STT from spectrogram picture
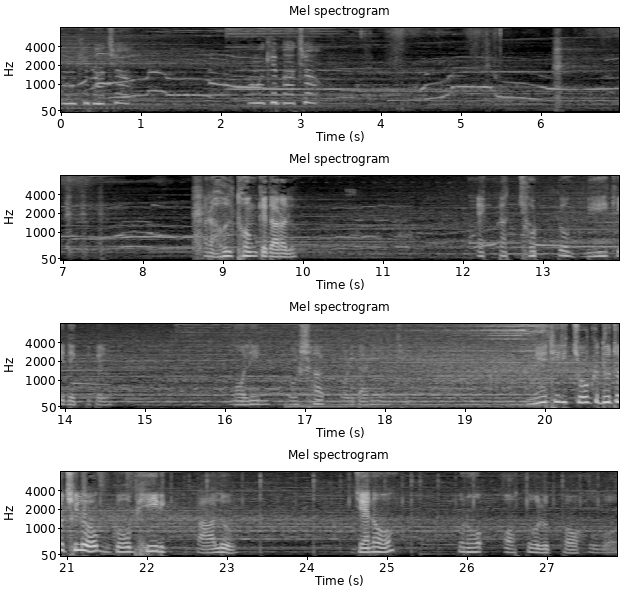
আমাকে বাঁচাও। আমাকে বাঁচাও। রাহুল থমকে দাঁড়াল। একটা ছোট্ট মেয়েকে দেখতে পেল। মলিন পোশাক পরে দাঁড়িয়ে আছে। মেয়েটির চোখ দুটো ছিল গভীর কালো, যেন কোনো অতল গহ্বর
